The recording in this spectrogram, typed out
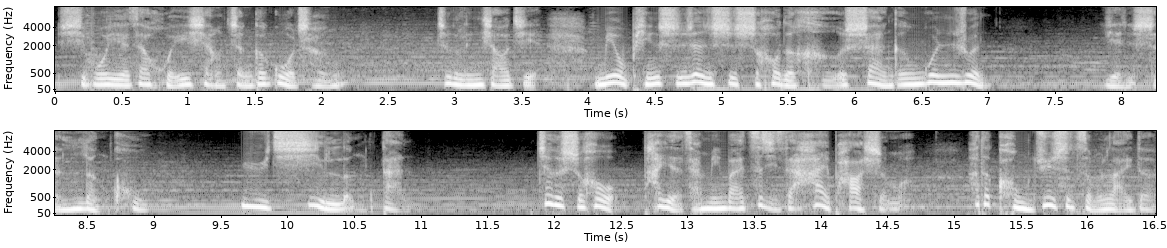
喜伯爷在回想整个过程。这个林小姐没有平时认识时候的和善跟温润，眼神冷酷，语气冷淡。这个时候，她也才明白自己在害怕什么，她的恐惧是怎么来的。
